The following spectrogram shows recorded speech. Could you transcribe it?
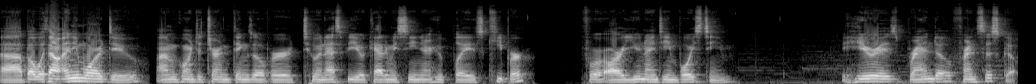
Uh, but without any more ado, I'm going to turn things over to an SBU Academy senior who plays keeper for our U19 boys team. Here is Brandon Francisco.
